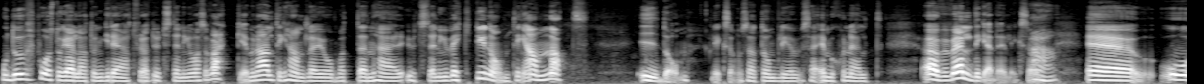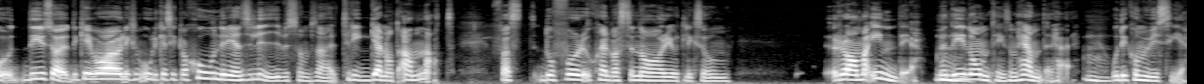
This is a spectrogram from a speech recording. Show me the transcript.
Och då påstod alla att de grät för att utställningen var så vacker. Men allting handlar ju om att den här utställningen väckte ju någonting annat i dem. Liksom, så att de blev så emotionellt överväldigade. Liksom. Eh, och det, är så, det kan ju vara liksom olika situationer i ens liv som så här, triggar något annat. Fast då får själva scenariot liksom rama in det. Men Mm. det är någonting som händer här. Mm. Och det kommer vi se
